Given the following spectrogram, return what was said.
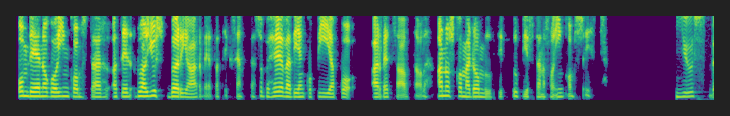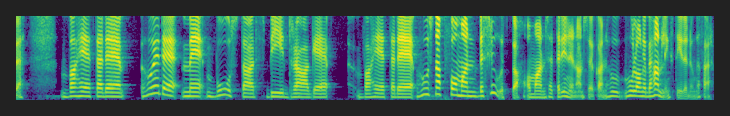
om det är några inkomster, att det, du har just börjat arbeta till exempel, så behöver vi en kopia på arbetsavtalet. Annars kommer de uppgifterna från inkomstregistret. Just det. Vad heter det? Hur är det med bostadsbidraget? Vad heter det? Hur snabbt får man beslut då, om man sätter in en ansökan? Hur, hur lång är behandlingstiden ungefär?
